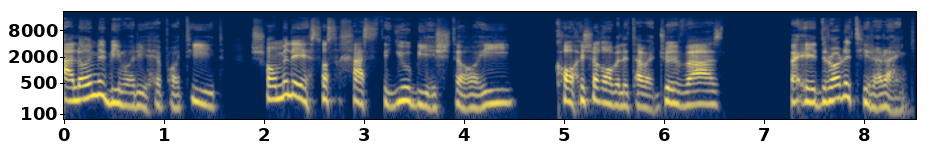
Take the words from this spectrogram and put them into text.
علائم بیماری هپاتیت شامل احساس خستگی و بیاشتهایی، کاهش قابل توجه وزن و ادرار تیره رنگ.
